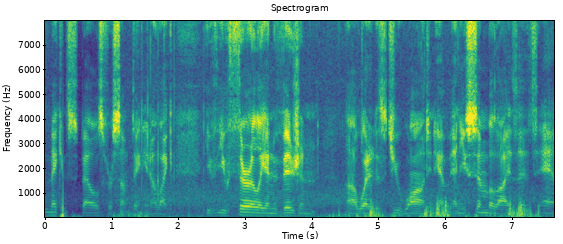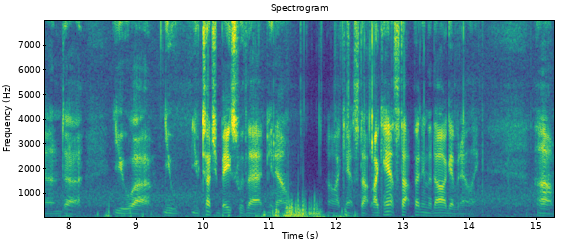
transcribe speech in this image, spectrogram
making spells for something. You know, like you you thoroughly envision uh, what it is that you want, and you have, and you symbolize it, and uh, you uh, you you touch base with that. You know, oh, I can't stop. I can't stop petting the dog, evidently. Um,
